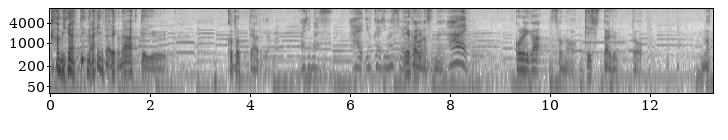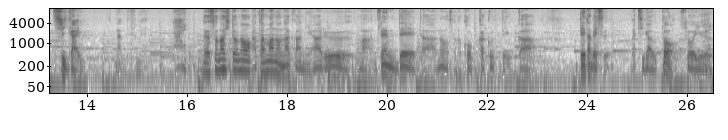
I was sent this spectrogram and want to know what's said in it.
噛み合ってないんだよなっていうことってあるじあります。はいよくありますよ。ゃんよくありますね。はい。これがそのゲシュタルトの違いなんですね。はい。だからその人の頭の中にある、まあ、全データのその骨格っていうかデータベースが違うとそういう、はい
